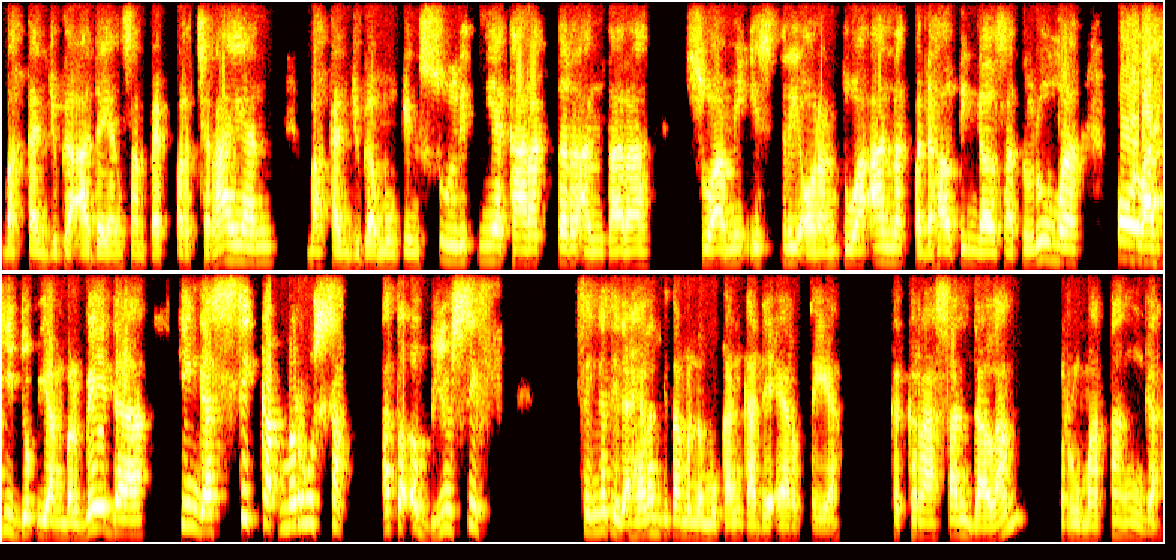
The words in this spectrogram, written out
bahkan juga ada yang sampai perceraian, bahkan juga mungkin sulitnya karakter antara suami istri, orang tua anak, padahal tinggal satu rumah, pola hidup yang berbeda, hingga sikap merusak atau abusive. Sehingga tidak heran kita menemukan KDRT ya, kekerasan dalam rumah tangga.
